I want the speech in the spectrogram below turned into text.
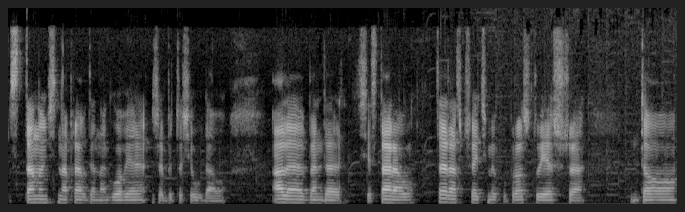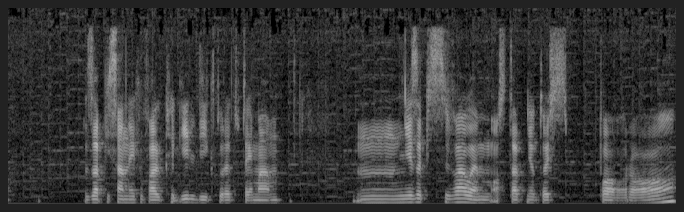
stanąć naprawdę na głowie, żeby to się udało. Ale będę się starał. Teraz przejdźmy po prostu jeszcze do zapisanych walk gildii, które tutaj mam. Mm, Nie zapisywałem ostatnio dość sporo,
